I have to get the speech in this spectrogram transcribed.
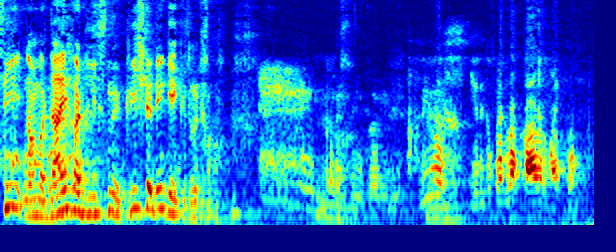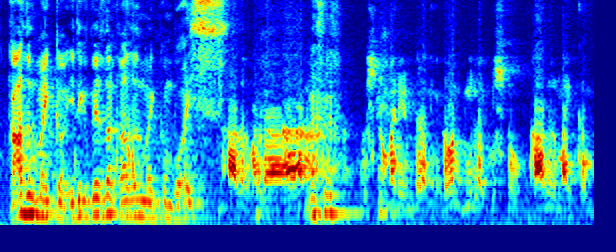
See நம்ம டை ஹார்ட் லிஸ்னர் கிரீஷனே கேட்டுட்டு இருக்கான். இதுக்கு பேர் தான் காதல் மயக்கம். காதல் மயக்கம். இதுக்கு பேர் தான் காதல் மயக்கம் பாய்ஸ் காதல் விஷ்ணு மாதிரி இருந்துடாதீங்க டோன்ட் பி லைக் விஷ்ணு. காதல் மயக்கம்.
